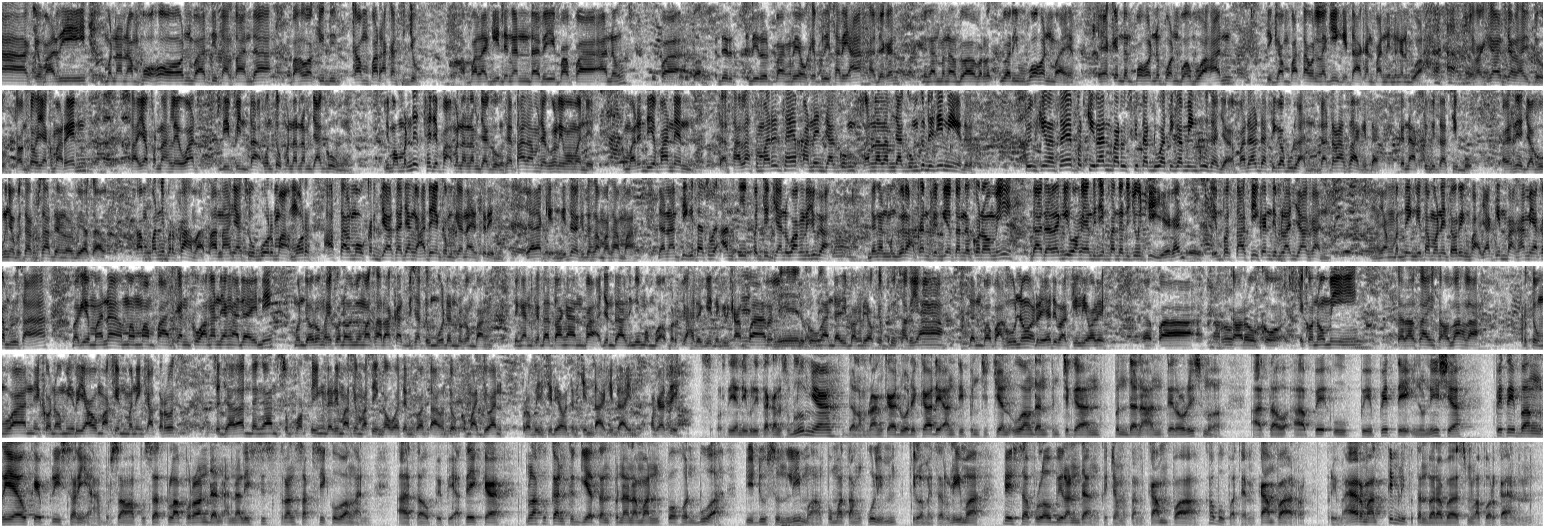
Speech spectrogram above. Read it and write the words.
kemari menanam pohon berarti tanda bahwa di Kampar akan sejuk. Apalagi dengan dari Bapak Anu Pak Dirut Bang Riau Kepri Syariah ada kan dengan menanam 2000 pohon Mbak ya. ya kan dan pohon pohon buah-buahan 3-4 tahun lagi kita akan panen dengan buah. ya itu. Contoh ya kemarin kemarin saya pernah lewat dipinta untuk menanam jagung. 5 menit saja Pak menanam jagung. Saya tanam jagung 5 menit. Kemarin dia panen. Tak salah kemarin saya panen jagung, menanam jagung itu di sini gitu. Pemikiran saya perkiraan baru sekitar 2-3 minggu saja. Padahal udah 3 bulan. Tidak terasa kita kena aktivitas sibuk. Akhirnya jagungnya besar-besar dan luar biasa. Kampan ini berkah Pak. Tanahnya subur, makmur. Asal mau kerja saja nggak ada yang kemungkinan ekstrim. Ya yakin. Gitu ya kita sama-sama. Dan nanti kita anti pencucian uang ini juga. Dengan menggerakkan kegiatan ekonomi. Tidak ada lagi uang yang disimpan dan dicuci. ya kan? Investasi kan dibelanjakan. Yang penting kita monitoring Pak. Yakin Pak kami akan berusaha bagaimana memanfaatkan keuangan yang ada ini. Mendorong ekonomi masyarakat bisa tumbuh dan berkembang. Dengan kedatangan Pak Jenderal ini membawa berkah bagi negeri Kampar, amin, dukungan amin. dari Bang Riau Kepri Syariah dan Bapak Gunur ya diwakili oleh uh, Pak Karoko Ekonomi. Saya rasa insya Allah lah pertumbuhan ekonomi Riau makin meningkat terus sejalan dengan supporting dari masing-masing kabupaten kota untuk kemajuan Provinsi Riau tercinta kita ini. Terima kasih. Seperti yang diberitakan sebelumnya, dalam rangka dua dekade anti pencucian uang dan pencegahan pendanaan terorisme atau APUPPT Indonesia, PT Bank Riau Kepri Syariah bersama Pusat Pelaporan dan Analisis Transaksi Keuangan atau PPATK melakukan kegiatan penanaman pohon buah di Dusun 5, Pematang Kulim, kilometer 5, Desa Pulau Birandang, Kecamatan Kampa, Kabupaten Kampar. Prima Ermat, Tim Liputan Barabas melaporkan.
